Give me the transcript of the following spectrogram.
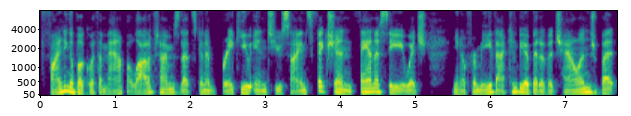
finding a book with a map, a lot of times that's going to break you into science fiction, fantasy, which, you know, for me, that can be a bit of a challenge, but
